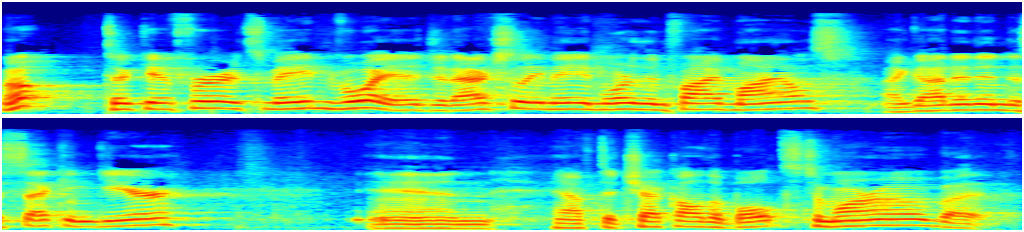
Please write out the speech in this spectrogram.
Well, took it for its maiden voyage. It actually made more than five miles. I got it into second gear and have to check all the bolts tomorrow, but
